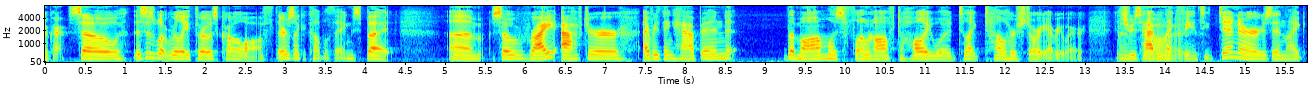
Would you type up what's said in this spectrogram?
Okay. So this is what really throws Carl off. There's like a couple things, but um, so right after everything happened, the mom was flown off to Hollywood to like tell her story everywhere. And she Oh, was having like fancy dinners and like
